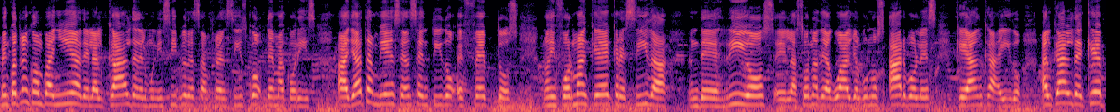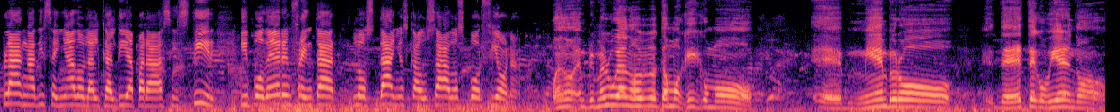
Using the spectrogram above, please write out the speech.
Me encuentro en compañía del alcalde del municipio de San Francisco de Macorís. Allá también se han sentido efectos. Nos informan que crecida de ríos en la zona de Aguayo, algunos árboles que han caído. Alcalde, ¿qué plan ha diseñado la alcaldía para asistir y poder enfrentar los daños causados por Fiona? Bueno, en primer lugar nosotros estamos aquí como eh, miembros de este gobierno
